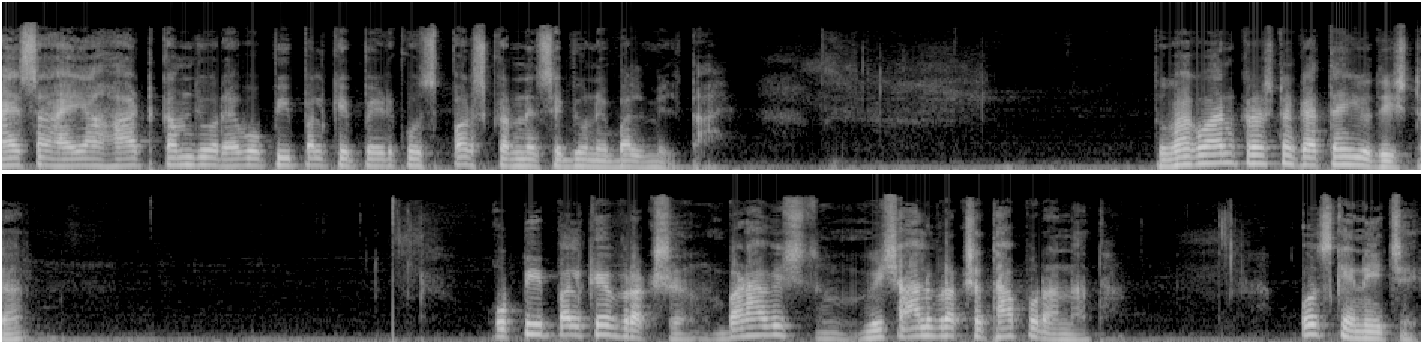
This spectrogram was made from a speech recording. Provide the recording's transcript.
ऐसा है या हार्ट कमज़ोर है वो पीपल के पेड़ को स्पर्श करने से भी उन्हें बल मिलता है। तो भगवान कृष्ण कहते हैं युधिष्ठर वो पीपल के वृक्ष बड़ा विश, विशाल वृक्ष था पुराना था। उसके नीचे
